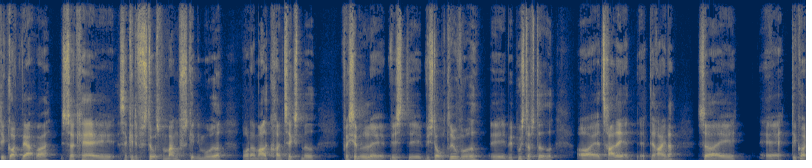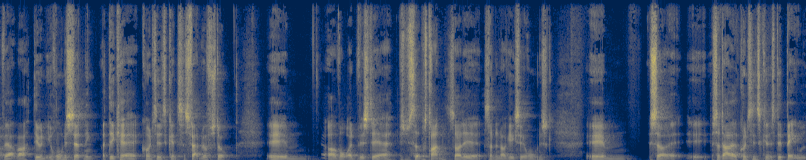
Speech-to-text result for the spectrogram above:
det er godt vejr var, så kan, øh, så kan det forstås på mange forskellige måder, hvor der er meget kontekst med. For eksempel, øh, hvis det, vi står og driver våde øh, ved busstofstedet og er træt af, at, at det regner, så øh, er det godt vejr var. Det er jo en ironisk sætning, og det kan kunstig intelligens have svært ved at forstå. Øhm, og hvor at hvis, det er, hvis vi sidder på stranden, så er det, så er det nok ikke så ironisk. Øhm, så, øh, så der er kunstig intelligens det bagud.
